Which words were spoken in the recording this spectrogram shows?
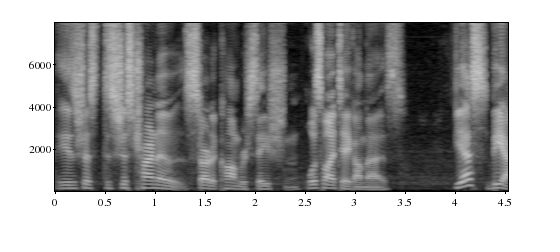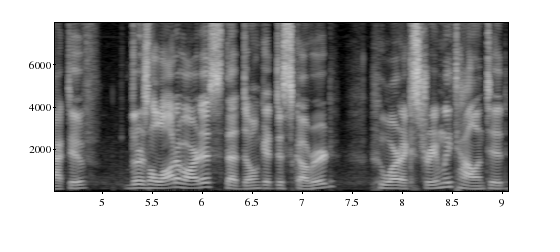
He's just it's just trying to start a conversation. What's my take on that is? Yes, be active. There's a lot of artists that don't get discovered who are extremely talented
